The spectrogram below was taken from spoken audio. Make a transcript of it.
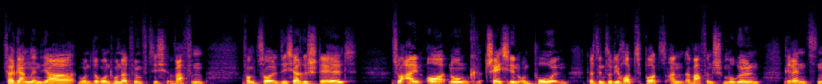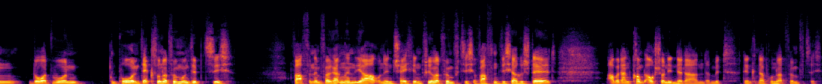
Im vergangenen Jahr wurden so rund 150 Waffen vom Zoll sichergestellt. Zur Einordnung Tschechien und Polen, das sind so die Hotspots an Waffenschmuggeln, Grenzen. Dort wurden in Polen 675 Waffen im vergangenen Jahr und in Tschechien 450 Waffen sichergestellt. Aber dann kommt auch schon die Niederlande mit den knapp 150.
